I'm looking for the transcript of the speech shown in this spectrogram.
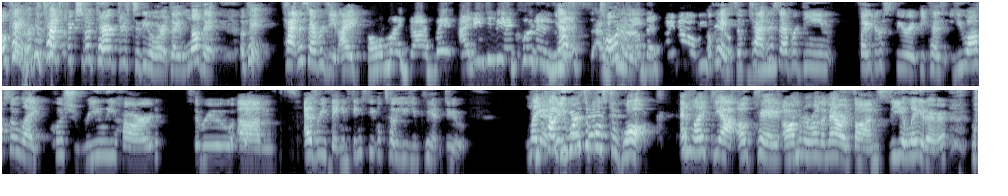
Okay, let's attach fictional characters to the awards. I love it. Okay, Katniss Everdeen. I Oh my God! Wait, I need to be included in this. Yes, this. I totally. love this. I know, Okay, too. so Katniss Everdeen, fighter spirit, because you also like push really hard through um everything and things people tell you you can't do, like Yeah, how you weren't supposed to walk, and like yeah, okay, I'm gonna run a marathon. See you later.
